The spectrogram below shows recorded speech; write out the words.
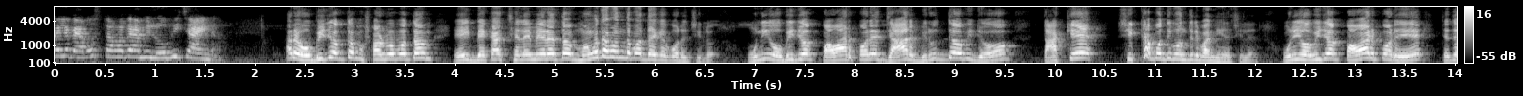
পেলে ব্যবস্থা হবে আমি লোভী চাই না। আরে অভিযোগ তো সর্বপ্রথম এই বেকার ছেলেমেয়েরা তো মমতা বন্দ্যোপাধ্যায়কে করেছিল। উনি অভিযোগ পাওয়ার পরে যার বিরুদ্ধে অভিযোগ তাকে শিক্ষা প্রতিমন্ত্রী বানিয়েছিলেন। উনি অভিযোগ পাওয়ার পরে যাতে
